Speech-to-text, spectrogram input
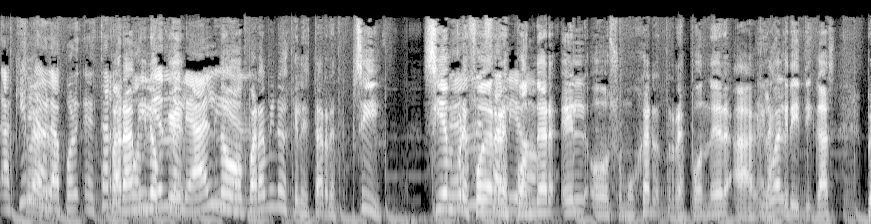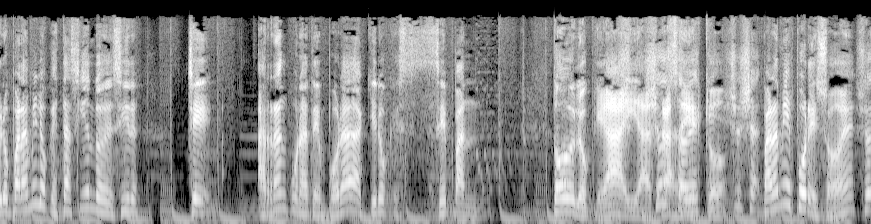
a quién Claro. le habla? Por, ¿Está para mí lo respondiéndole que a alguien? no para mí no es que le está resp- sí siempre ¿De dónde fue de salió? responder él o su mujer responder a las críticas pero para mí lo que está haciendo es decir che arranco una temporada quiero que sepan todo lo que hay Yo, atrás de ¿sabés esto qué? Yo ya- para mí es por eso eh Yo,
